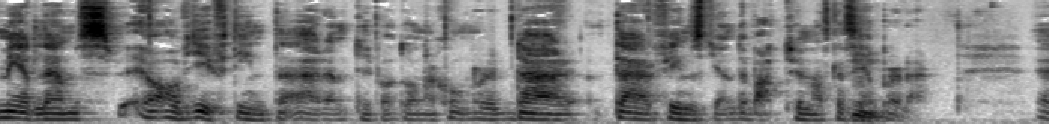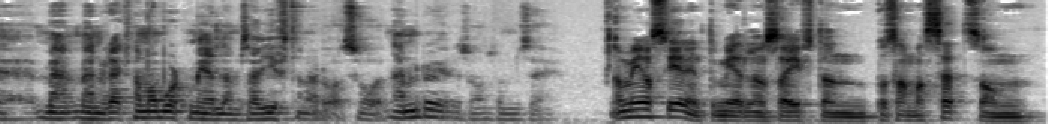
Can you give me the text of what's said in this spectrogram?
medlemsavgift inte är en typ av donation. Och där, där finns det ju en debatt hur man ska se på det där. Eh, Men, men räknar man bort medlemsavgifterna då så nej, men då är det så som du säger. Ja, men jag ser inte medlemsavgiften på samma sätt som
